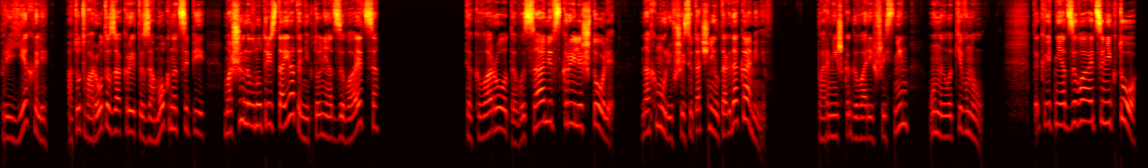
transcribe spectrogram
Приехали, а тут ворота закрыты, замок на цепи, машины внутри стоят, а никто не отзывается. «Так ворота вы сами вскрыли, что ли?» Нахмурившись, уточнил тогда Каменев. Парнишка, говоривший с ним, уныло кивнул. «Так ведь не отзывается никто!»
